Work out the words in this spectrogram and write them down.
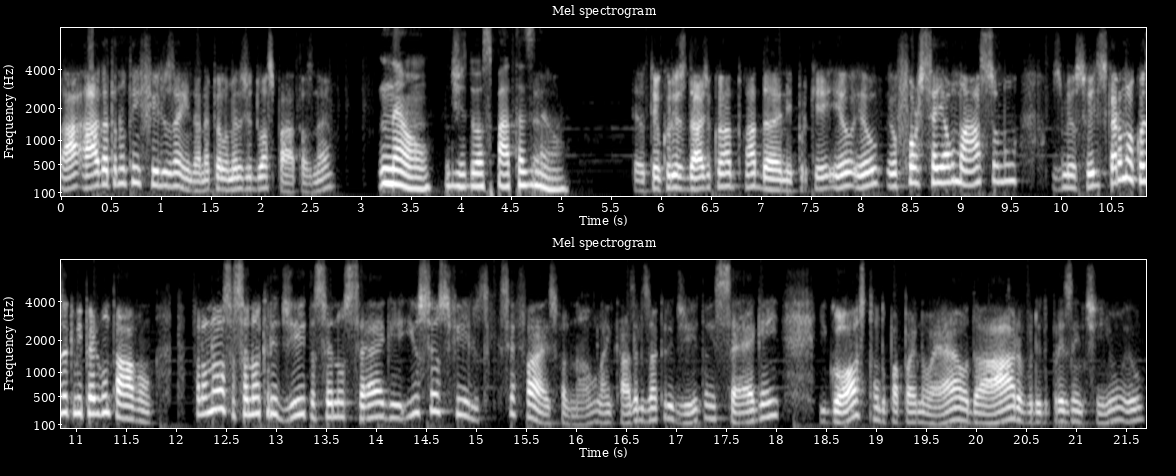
A Agatha não tem filhos ainda, né? Pelo menos de duas patas, né? Não, de duas patas é. não. Eu tenho curiosidade com a, com a Dani, porque eu, eu, eu forcei ao máximo os meus filhos, que era uma coisa que me perguntavam. Falam, nossa, você não acredita, você não segue. E os seus filhos, o que, que você faz? Falo, não, lá em casa eles acreditam e seguem e gostam do Papai Noel, da árvore, do presentinho. Eu,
